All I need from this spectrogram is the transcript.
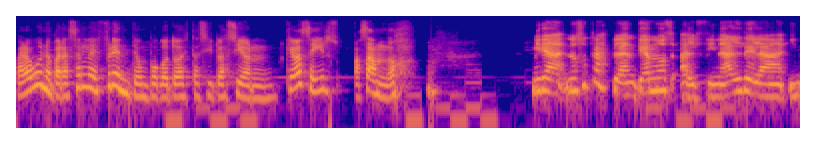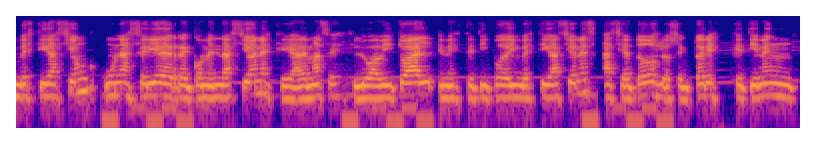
para, bueno, para hacerle frente un poco a toda esta situación que va a seguir pasando? Mira, nosotras planteamos al final de la investigación una serie de recomendaciones que además es lo habitual en este tipo de investigaciones hacia todos los sectores que tienen,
